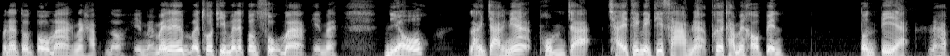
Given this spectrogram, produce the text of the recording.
ไม่ได้ต้นโตมากนะครับเนาะเห็นไหมไม่ได้ไม่โทษทีไม่ได้ต้นสูงมากเห็นไหมเดี๋ยวหลังจากเนี้ยผมจะใช้เทคนิคที่3แล้วเพื่อทำให้เขาเป็นต้นเตี้ยนะครับ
